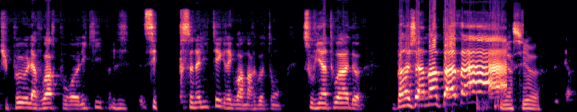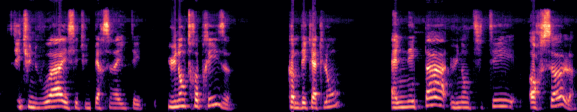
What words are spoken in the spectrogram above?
tu peux l'avoir pour l'équipe. Mhm. C'est une personnalité, Grégoire Margoton. Souviens-toi de Benjamin Pavard Bien sûr. C'est une voix et c'est une personnalité. Une entreprise comme Decathlon, elle n'est pas une entité hors sol,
